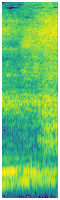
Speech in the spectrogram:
you.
